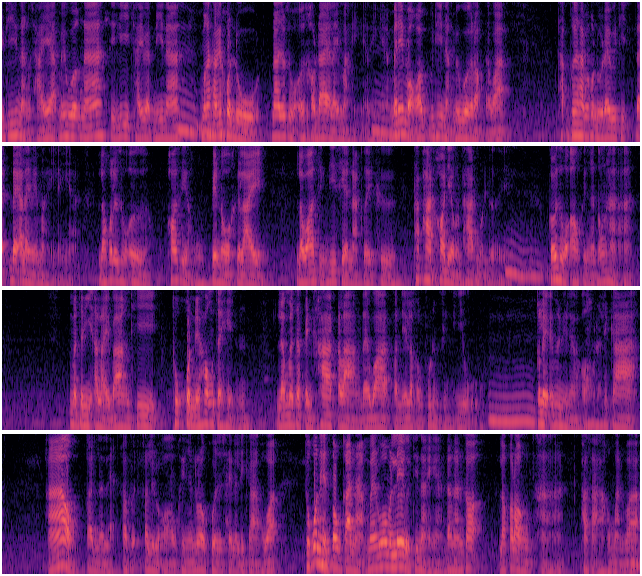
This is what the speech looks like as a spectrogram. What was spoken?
วิธีที่หนังใช้อะไม่ work นะซีรีส์ใช้แบบนี้นะอืมมันก็ทำให้คนดูน่าจะรู้สึกว่าเออเขาได้อะไรใหม่อะไรเงี้ยไม่ได้บอกว่าวิธีหนังไม่ work หรอกแต่ว่าทำเพื่อทำให้คนดูได้วิธีได้ได้อะไรใหม่ๆอะไรเงี้ยเราก็เลยรู้สึกว่าเออ ข้อเสียของเปียโนคืออะไรแล้วว่าสิ่งที่เสียหนักเลยคือ ถ้าพลาดข้อเดียวมันพลาดหมดเลยอืมอืมก็รู้สึกว่าเอาคืองั้นต้องหา มันจะมีอะไรบ้างที่ทุกคนในห้องจะเห็น แล้วมันจะเป็นค่ากลางได้ว่า ตอนนี้เรากำลังพูดถึงสิ่งนี้อยู่อืมก็เลยเอ้ยมันมีอะไรวะอ๋อนาฬิกา อ้าวก็นั่นแหละก็ก็เลยรู้อ๋อโอเคงั้นเราควรจะใช้นาฬิกาเพราะว่าทุกคนเห็นตรงกันอะไม่ว่ามันเลขอยู่ที่ไหนอะดังนั้นก็เราก็ลองหาภาษาของมันว่า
